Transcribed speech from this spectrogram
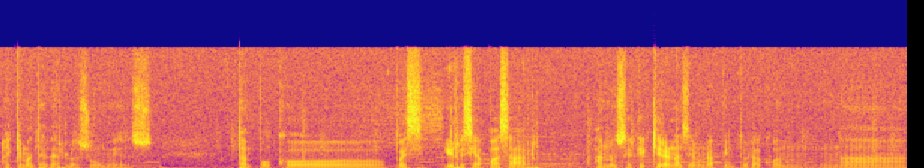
hay que mantenerlos húmedos. Tampoco pues irse a pasar a no ser que quieran hacer una pintura con una,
